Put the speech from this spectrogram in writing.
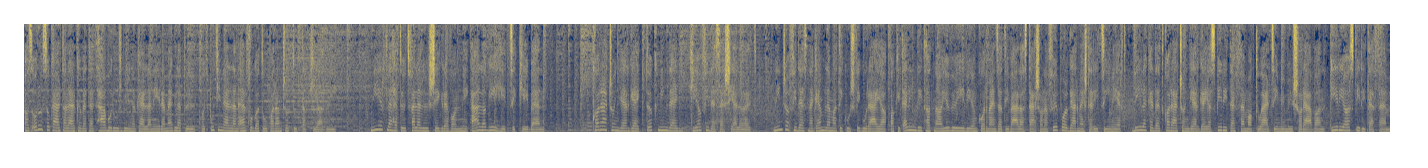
Az oroszok által elkövetett háborús bűnök ellenére meglepő, hogy Putyin ellen elfogató parancsot tudtak kiadni. Miért lehet őt felelősségre vonni, áll a G7 cikkében. Karácsony Gergely, tök mindegy, ki a Fideszes jelölt. Nincs a Fidesznek emblematikus figurája, akit elindíthatna a jövő évi önkormányzati választáson a főpolgármesteri címért, vélekedett Karácsony Gergely a Spirit FM aktuál című műsorában, írja a Spirit FM.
